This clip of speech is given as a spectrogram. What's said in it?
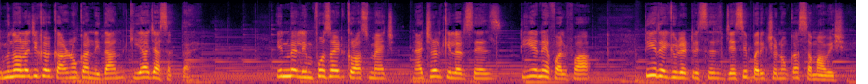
इम्यूनोलॉजिकल कारणों का निदान किया जा सकता है। इनमें lymphocyte cross match natural killer cells TNF alpha T regulatory cells जैसे परीक्षणों का समावेश है।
